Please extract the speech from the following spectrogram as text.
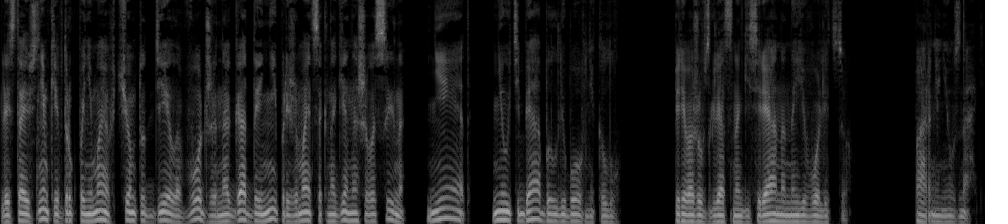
Листаю снимки и вдруг понимаю, в чем тут дело. Вот же, нога Дени прижимается к ноге нашего сына. Нет, не у тебя был любовник, Лу. Перевожу взгляд с ноги Сириана на его лицо. Парня не узнать.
